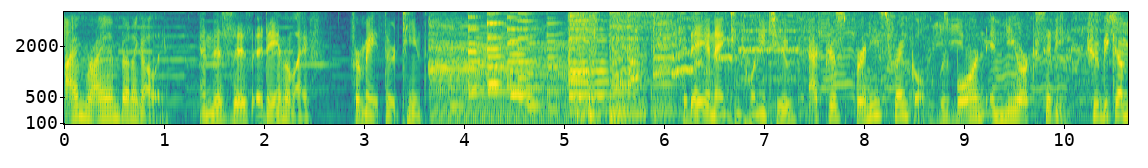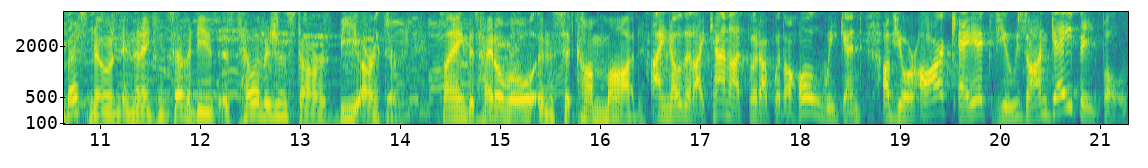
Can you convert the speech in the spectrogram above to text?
I'm Ryan Benagali, and this is A Day in the Life for May 13th. Today in 1922, actress Bernice Frankel was born in New York City. She would become best known in the 1970s as television star Bea Arthur, playing the title role in the sitcom Maude. I know that I cannot put up with a whole weekend of your archaic views on gay people.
